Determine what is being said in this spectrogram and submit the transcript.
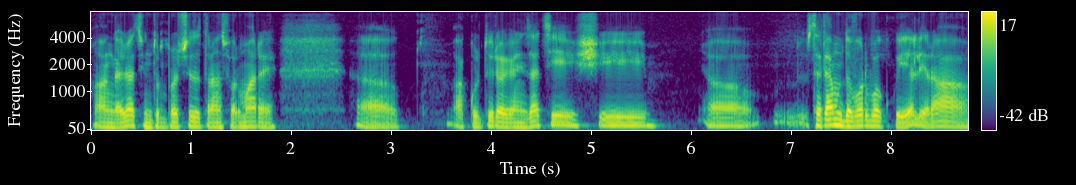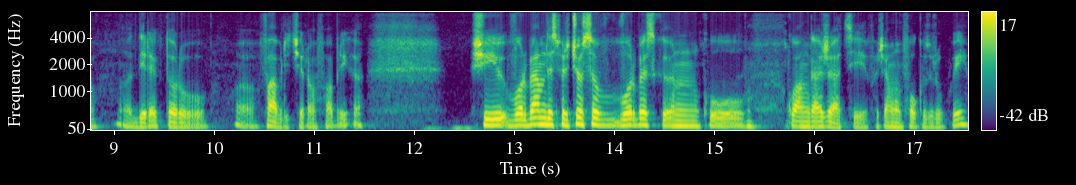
angajați într-un proces de transformare uh, a culturii organizației și Uh, stăteam de vorbă cu el, era uh, directorul uh, fabricii, era o fabrică, și vorbeam despre ce o să vorbesc în, cu, cu angajații, făceam un focus group cu ei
